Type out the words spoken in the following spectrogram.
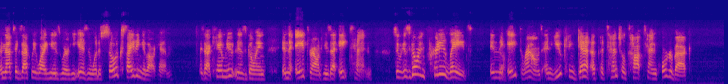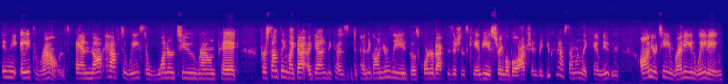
and that's exactly why he is where he is. And what is so exciting about him is that Cam Newton is going in the eighth round. He's at eight ten, so he's going pretty late in the Yeah. eighth round, and you can get a potential top ten quarterback in the eighth round and not have to waste a one or two round pick for something like that. Again, because depending on your lead, those quarterback positions can be a streamable option, but you can have someone like Cam Newton on your team ready and waiting.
